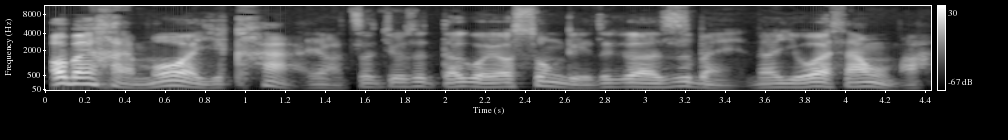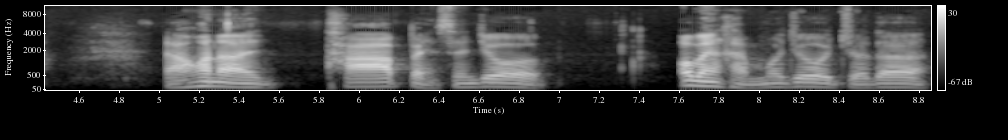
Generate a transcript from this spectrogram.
奥本海默一看，哎呀，这就是德国要送给这个日本的 U 二三五嘛。然后呢，他本身就奥本海默就觉得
